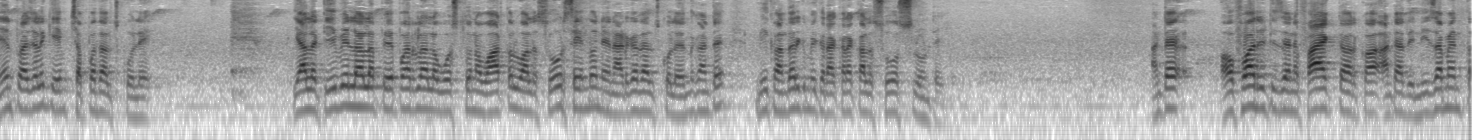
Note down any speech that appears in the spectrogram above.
నేను ప్రజలకు ఏం చెప్పదలుచుకోలే. ఇవాళ టీవీలలో పేపర్లలో వస్తున్న వార్తలు వాళ్ళ సోర్స్ ఏందో నేను అడగదలుచుకోలేదు ఎందుకంటే మీకు అందరికీ మీకు రకరకాల సోర్స్లు ఉంటాయి. అంటే అథారిటీస్ ఇట్ ఈస్ అనే ఫ్యాక్ట్ ఆర్ కా అంటే అది నిజమెంత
